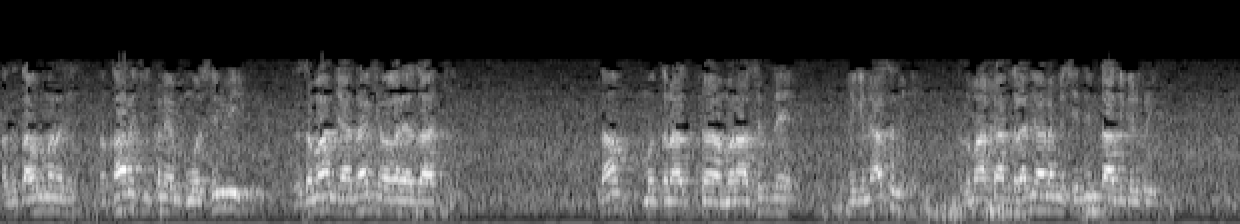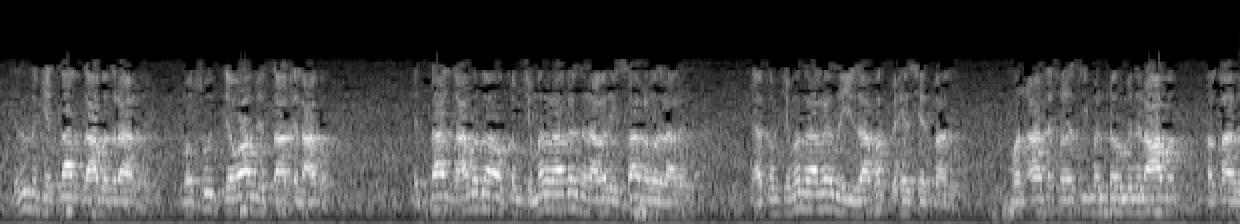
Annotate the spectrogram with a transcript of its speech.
اور تطاول منہ دے۔ فقار چکلے موسر بھی زمان جادا کی وغیر ازاد کی۔ نام مناسب دے۔ لیکن اصل زمان خیال درجہ عالم سے دن دا ذکر کری۔ جنہوں نے اطلاق دا عبد رہا ہے مقصود جواب دے اطلاق العبد۔ اطلاق دا عبد اور کم چمن رہا گئے اگر اکسار نمد رہا یا کم چمن رہا گئے اضافت پہ حیثیت بانے من آتا خلصی من له من العبد فقال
